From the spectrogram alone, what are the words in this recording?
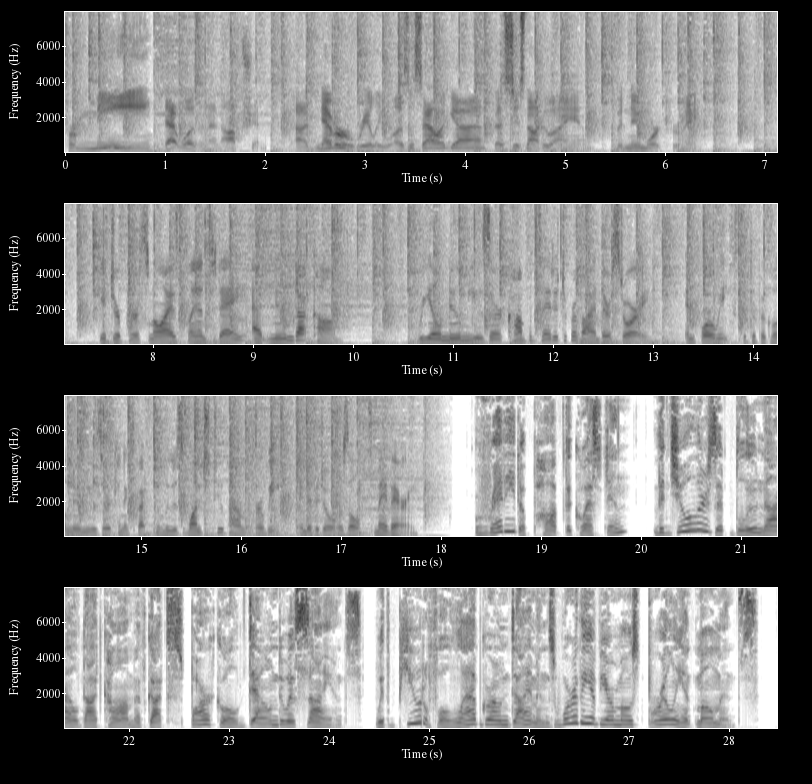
For me, that wasn't an option. I never really was a salad guy. That's just not who I am. But Noom worked for me. Get your personalized plan today at Noom.com. Real Noom user compensated to provide their story. In four weeks, the typical Noom user can expect to lose one to two pounds per week. Individual results may vary. Ready to pop the question? The jewelers at BlueNile.com have got sparkle down to a science with beautiful lab grown diamonds worthy of your most brilliant moments.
